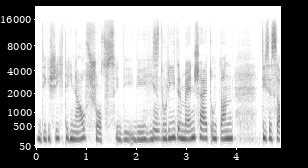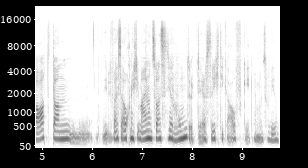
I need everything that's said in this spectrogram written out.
in die Geschichte hinausschoss, in die, in die mhm. Historie der Menschheit und dann diese Saat dann, ich weiß auch nicht, im 21. Jahrhundert erst richtig aufgeht, wenn man so will.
